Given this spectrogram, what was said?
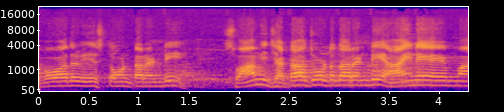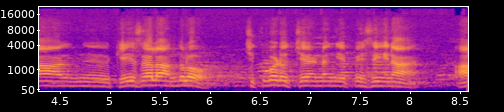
అపవాదులు వేస్తూ ఉంటారండి. స్వామి జటా చూడతారండి ఆయనే మా కేసాల అందులో చిక్కుబడి వచ్చేయండి అని చెప్పేసి ఈయన ఆ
